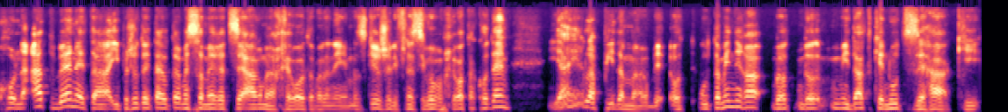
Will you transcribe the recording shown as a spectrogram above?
הונאת בנט היא פשוט הייתה יותר מסמרת שיער מאחרות, אבל אני מזכיר שלפני סיבוב הבחירות הקודם, יאיר לפיד אמר, הוא תמיד נראה במידת כנות זהה, כי,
